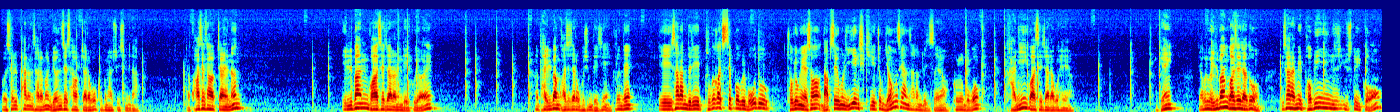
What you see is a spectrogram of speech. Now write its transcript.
것을 파는 사람을 면세 사업자라고 구분할 수 있습니다. 자, 과세 사업자에는 일반 과세자라는 게 있고요. 다 일반 과세자라고 보시면 되지. 그런데 이 사람들이 부가가치세법을 모두 적용해서 납세 의무를 이행시키기에 좀 영세한 사람들이 있어요. 그걸 보고 간이 과세자라고 해요. 오케이? 자, 그리고 일반 과세자도 이 사람이 법인일 수도 있고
